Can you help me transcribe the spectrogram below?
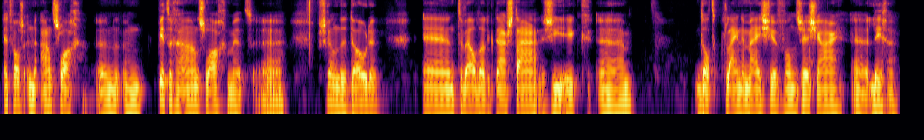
het was een aanslag, een, een pittige aanslag met uh, verschillende doden. En terwijl dat ik daar sta, zie ik dat kleine meisje van zes jaar liggen.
